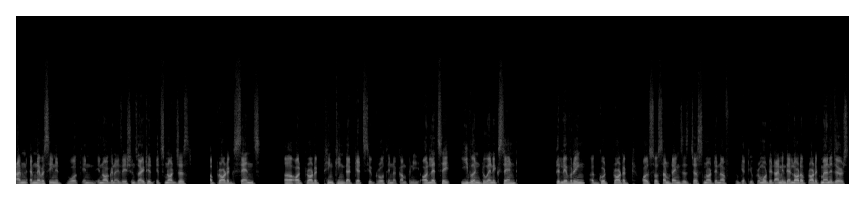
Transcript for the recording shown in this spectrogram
I'm, I've never seen it work in in organizations, right? It, it's not just a product sense uh, or product thinking that gets you growth in a company. Or let's say, even to an extent, delivering a good product also sometimes is just not enough to get you promoted. I mean, there are a lot of product managers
